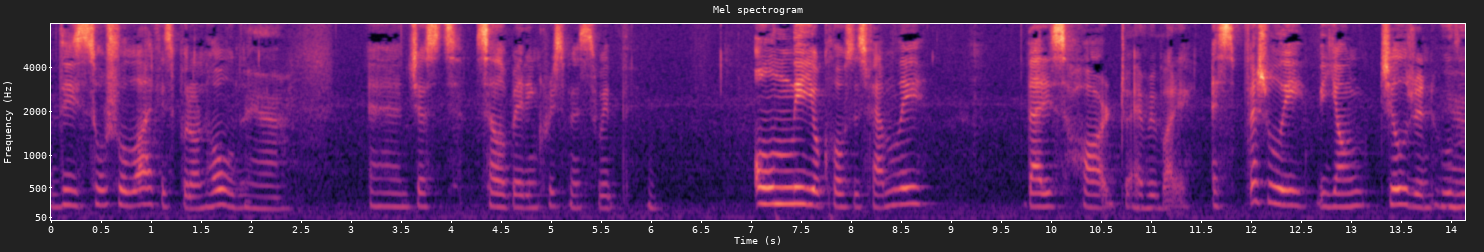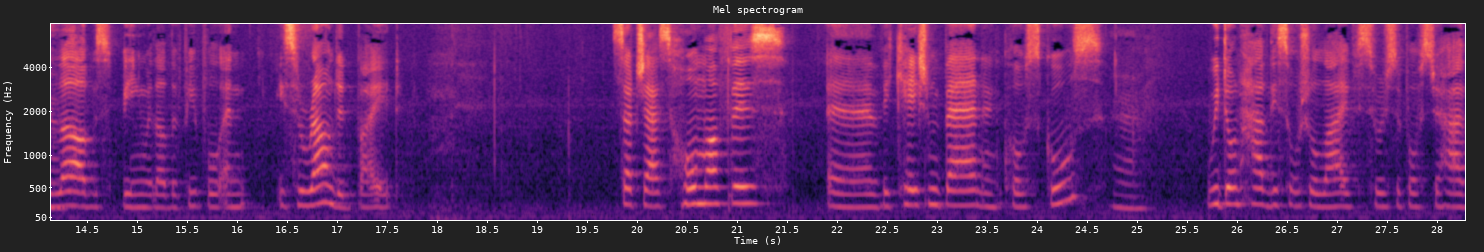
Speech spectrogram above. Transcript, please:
the social life is put on hold. yeah, and just celebrating Christmas with only your closest family, that is hard to everybody, especially the young children who Yeah. loves being with other people and is surrounded by it, such as home office, uh, vacation ban, and closed schools. yeah, We don't have the social lives we're supposed to have.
